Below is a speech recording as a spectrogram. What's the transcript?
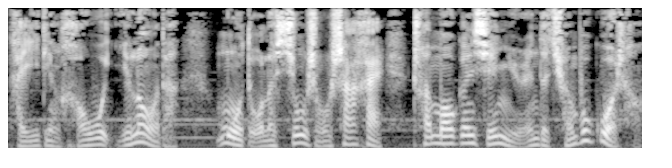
他一定毫无遗漏的目睹了凶手杀害穿毛跟鞋女人的全部过程。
